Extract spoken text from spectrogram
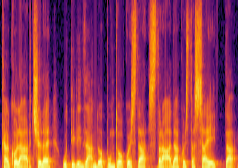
calcolarcele utilizzando appunto questa strada, questa saetta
